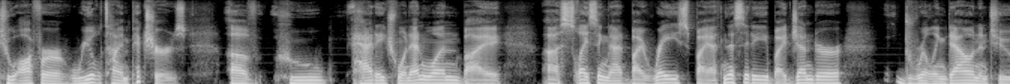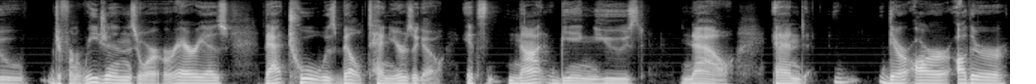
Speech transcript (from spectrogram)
to offer real time pictures of who had H1N1 by uh, slicing that by race, by ethnicity, by gender, drilling down into different regions or, or areas. That tool was built 10 years ago. It's not being used now. And there are other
